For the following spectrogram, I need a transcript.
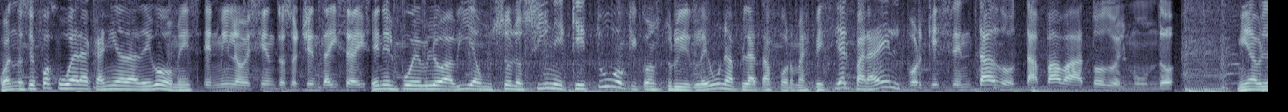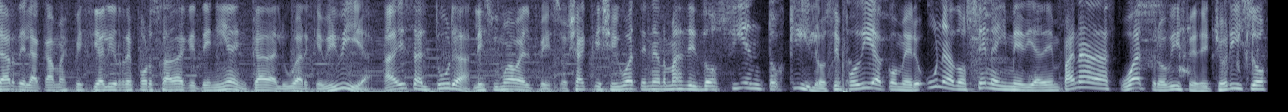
Cuando se fue a jugar a Cañada de Gómez en 1986, en el pueblo había un solo cine que tuvo que construirle una plataforma especial para él porque sentado tapaba a todo el mundo. Ni hablar de la cama especial y reforzada que tenía en cada lugar que vivía. A esa altura le sumaba el peso, ya que llegó a tener más de 200 kilos. Se podía comer una docena y media de empanadas, cuatro bifes de chorizo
